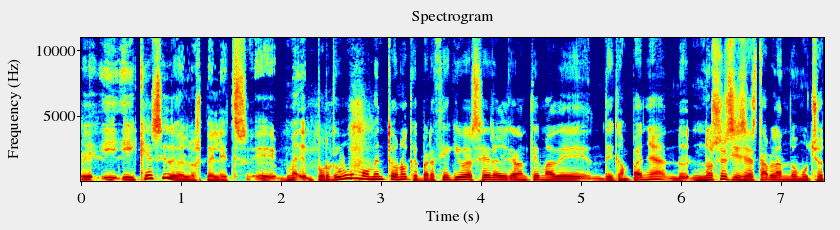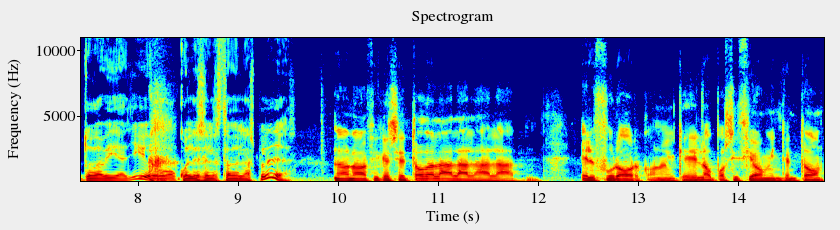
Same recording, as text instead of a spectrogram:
¿Y, qué ha sido de los pellets? Eh, porque hubo un momento ¿no? que parecía que iba a ser el gran tema de, campaña. No, sé si se está hablando mucho todavía allí o cuál es el estado de las playas. No, no, fíjese, toda la, la, la el furor con el que la oposición intentó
